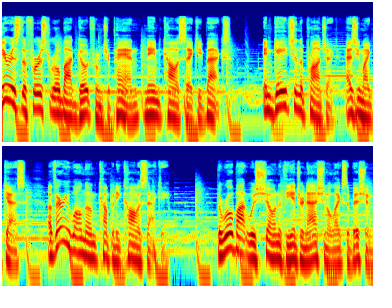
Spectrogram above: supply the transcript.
Here is the first robot goat from Japan named Kawasaki Bex. Engaged in the project, as you might guess, a very well-known company Kawasaki. The robot was shown at the international exhibition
